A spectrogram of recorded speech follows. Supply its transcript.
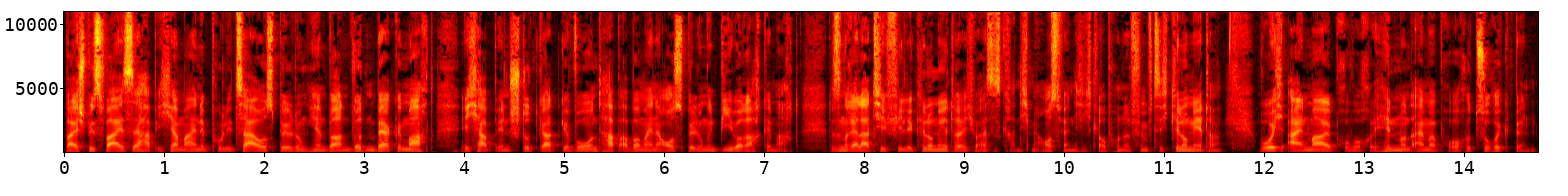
Beispielsweise habe ich ja meine Polizeiausbildung hier in Baden-Württemberg gemacht. Ich habe in Stuttgart gewohnt, habe aber meine Ausbildung in Biberach gemacht. Das sind relativ viele Kilometer, ich weiß es gerade nicht mehr auswendig, ich glaube 150 Kilometer, wo ich einmal pro Woche hin und einmal pro Woche zurück bin.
